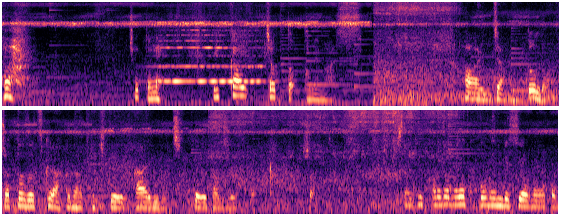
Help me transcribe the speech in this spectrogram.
はあ、ちょっとね、一回ちょっと止めます。はい、じゃあ、どんどんちょっとずつ暗くなってきて帰り道という感じですね。よいしょ。最近体もよく凝るんですよね、困っ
